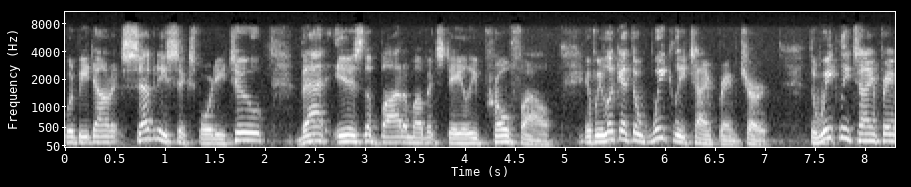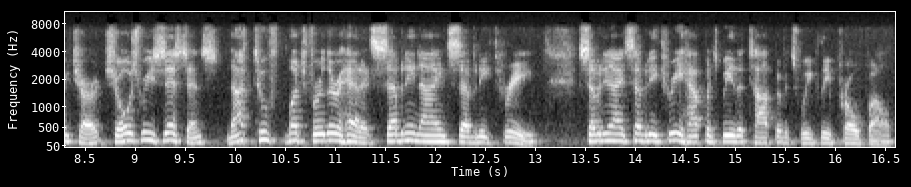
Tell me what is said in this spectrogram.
would be down at 76.42. That is the bottom of its daily profile. If we look at the weekly time frame chart, the weekly time frame chart shows resistance not too much further ahead at 79.73. 79.73 happens to be the top of its weekly profile.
